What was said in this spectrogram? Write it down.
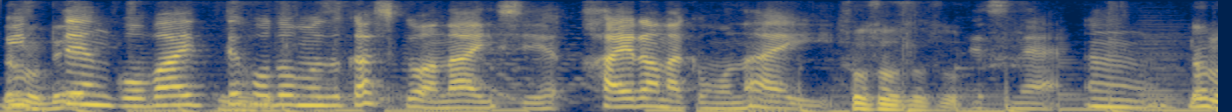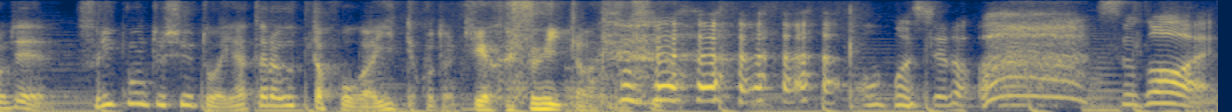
1.5倍ってほど難しくはないし、入らなくもないそうそうそうそうですね。うん、なので、スリーポイントシュートはやたら打った方がいいってことに気がついたわけですよ。面白い。すごい。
